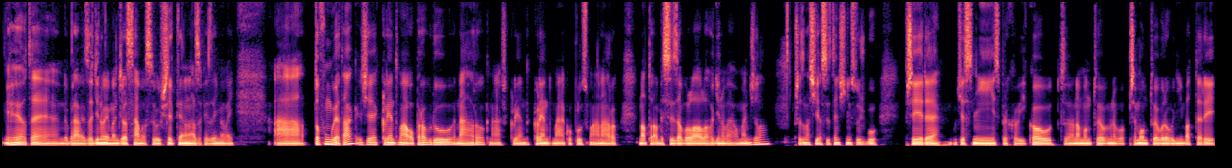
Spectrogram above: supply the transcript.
Jo, to je dobrá věc. Hodinový manžel sám o sobě už ten název je zajímavý. A to funguje tak, že klient má opravdu nárok, náš klient, klient má jako plus, má nárok na to, aby si zavolal hodinového manžela přes naši asistenční službu, přijede, utěsní sprchový kout, namontuje nebo přemontuje vodovodní baterii,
